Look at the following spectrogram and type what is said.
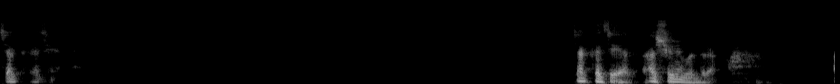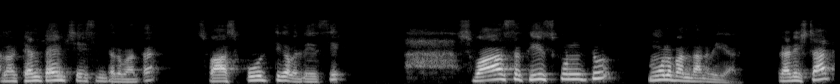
చక్కగా చేయండి. చక్కగా చేయాలి. అశ్విని ముద్ర. అలా టెన్ టైమ్స్ చేసిన తర్వాత శ్వాస పూర్తిగా వదిలేసి శ్వాస తీసుకుంటూ మూలబంధాన్ని వేయాలి. Ready start?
